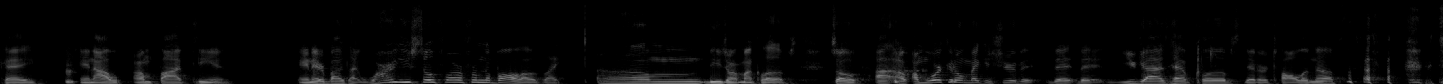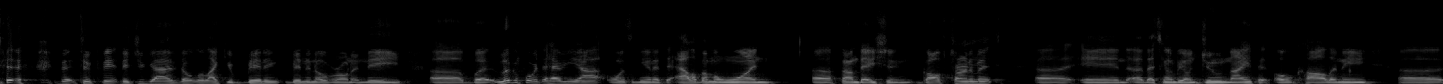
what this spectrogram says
okay, and I I'm five ten, and everybody's like, "Why are you so far from the ball?" I was like, um, these aren't my clubs. So I, am working on making sure that, that that you guys have clubs that are tall enough to, to fit that you guys don't look like you're bending bending over on a knee. Uh, but looking forward to having you out once again at the Alabama One uh, Foundation Golf Tournament. Uh, and uh, that's going to be on June 9th at Old Colony. Uh,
